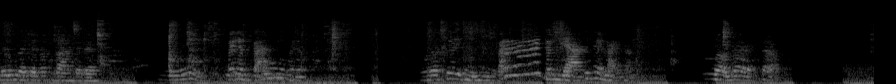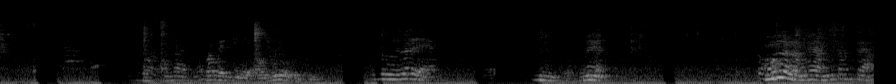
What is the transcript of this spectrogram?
เริ่มเราจะน้ำตาลไปเลยไม่น้ำตาลดีไหมล่ะเราเคยถึงอ้าน้ำยาขึ้นใส่ไรค่ะเราแม่จ้ะว่าเป็นสีเหลวเอามือมือนั่นแหละ อืมแม่มือเหรอแม่ไม่ต้องจับ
